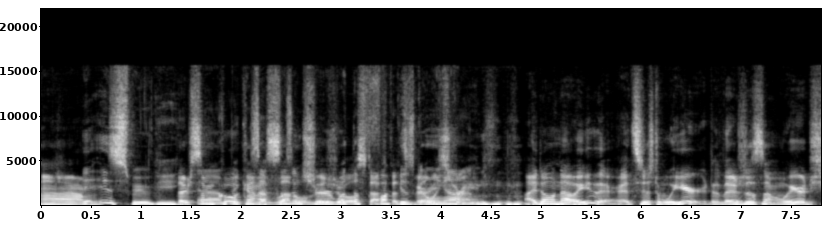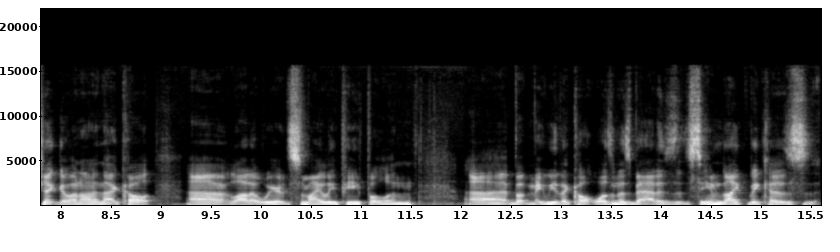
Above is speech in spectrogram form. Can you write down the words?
It is spooky. There's some um, cool kind of subtle sure visual what stuff that's very going on. strange. I don't know either. It's just weird. There's just some weird shit going on in that cult. Uh, a lot of weird smiley people and. Uh, but maybe the cult wasn't as bad as it seemed like because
